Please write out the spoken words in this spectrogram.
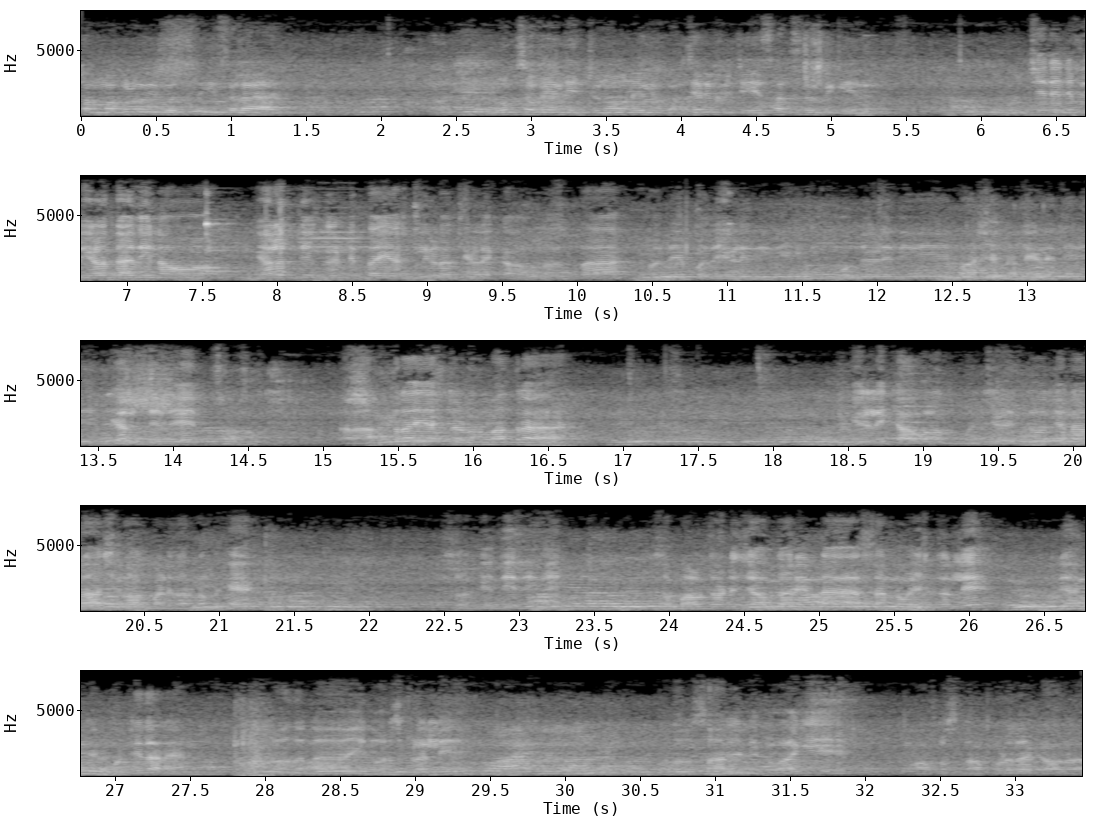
ತಮ್ಮ ಮಗಳು ಇವತ್ತು ಈ ಸಲ ಲೋಕಸಭೆಯಲ್ಲಿ ಚುನಾವಣೆಯಲ್ಲಿ ಭರ್ಜರಿ ವಿಜಯ ಸಾಧಿಸೋ ಬಗ್ಗೆ ಏನು? ನಿಮ್ಗೆ ಹೇಳ್ತಾ ಇದ್ದೀವಿ ನಾವು ಹೇಳುತ್ತೀವಿ, ಖಂಡಿತ ಎಷ್ಟು ಲೀಡ್ ಅಂತ ಹೇಳಕ್ಕಾಗಲ್ಲ ಅಂತ. ಪದೇ ಪದೇ ಹೇಳಿದೀವಿ, ಮುಂದೆ ಹೇಳಿದೀವಿ, ಭಾಷೆನಲ್ಲಿ ಹೇಳಿದೀವಿ, ಹೇಳ್ತೀವಿ. ನಂತರ ಎಷ್ಟು ಅನ್ನೋದು ಮಾತ್ರ ಹೇಳಲಿಕ್ಕೆ ಆಗಲ್ಲ ಅಂತ ಮುಂಚೆ ಹೇಳಿದ್ದು. ಜನರ ಆಶೀರ್ವಾದ ಮಾಡಿದ್ದಾರೆ ನಮಗೆ. ಸೊ ಗೆದ್ದಿದ್ದೀವಿ. ಸೊ ಭಾಳ ದೊಡ್ಡ ಜವಾಬ್ದಾರಿಯಿಂದ ಸಣ್ಣ ವಯಸ್ಸಿನಲ್ಲಿ ಕೊಟ್ಟಿದ್ದಾರೆ. ಅವರು ಸಾರ್ವಜನಿಕವಾಗಿ ವಾಪಸ್ ನಾವು ಕೊಡಬೇಕು ಅವರ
